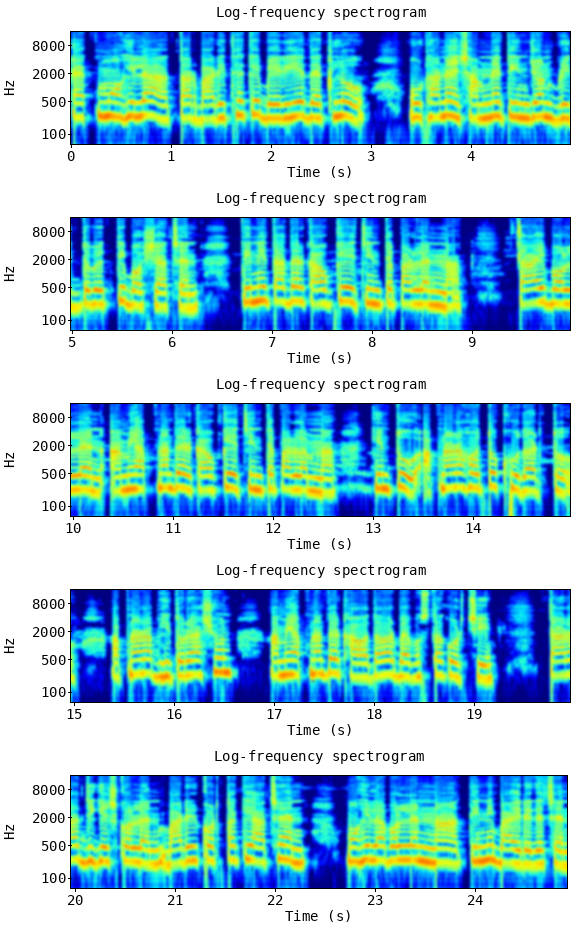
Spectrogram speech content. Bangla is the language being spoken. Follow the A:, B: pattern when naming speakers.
A: এক মহিলা তার বাড়ি থেকে বেরিয়ে দেখল, উঠানে সামনে তিনজন বৃদ্ধ ব্যক্তি বসে আছেন। তিনি তাদের কাউকে চিনতে পারলেন না। তাই বললেন, আমি আপনাদের কাউকে চিনতে পারলাম না, কিন্তু আপনারা হয়তো ক্ষুধার্ত। আপনারা ভিতরে আসুন, আমি আপনাদের খাওয়া দাওয়ার ব্যবস্থা করছি। তারা জিজ্ঞেস করলেন, বাড়ির কর্তা কি আছেন? মহিলা বললেন, না, তিনি বাইরে গেছেন।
